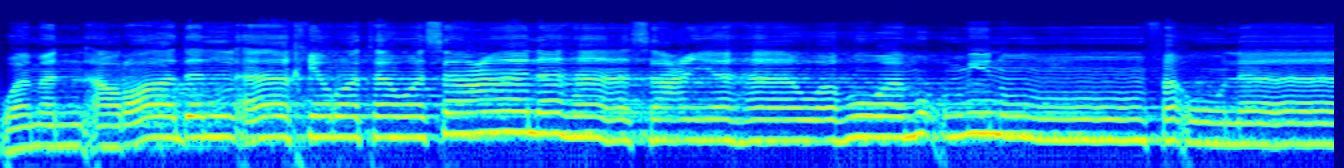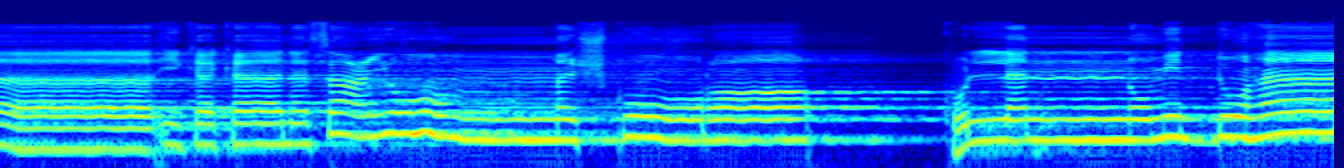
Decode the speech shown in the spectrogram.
ومن أراد الآخرة وسعى لها سعيها وهو مؤمن فأولئك كان سعيهم مشكورا. كلا نمد هؤلاء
